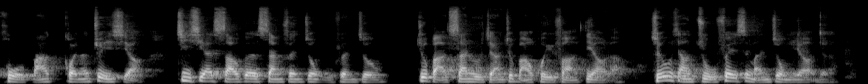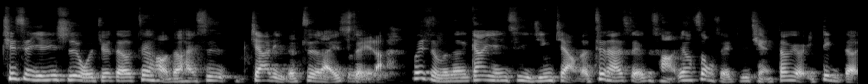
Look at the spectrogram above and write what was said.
火把它关到最小，继续烧个三分钟五分钟，就把三乳浆就把它挥发掉了。所以我想煮沸是蛮重要的。其实严医师，我觉得最好的还是家里的自来水啦。为什么呢？刚刚严医师已经讲了，自来水厂要送水之前都有一定的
